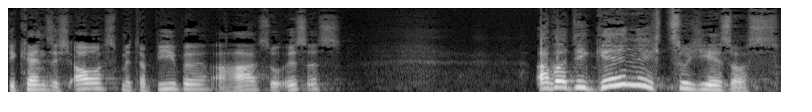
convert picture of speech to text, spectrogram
die kennen sich aus mit der Bibel, aha, so ist es. Aber die gehen nicht zu Jesus.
